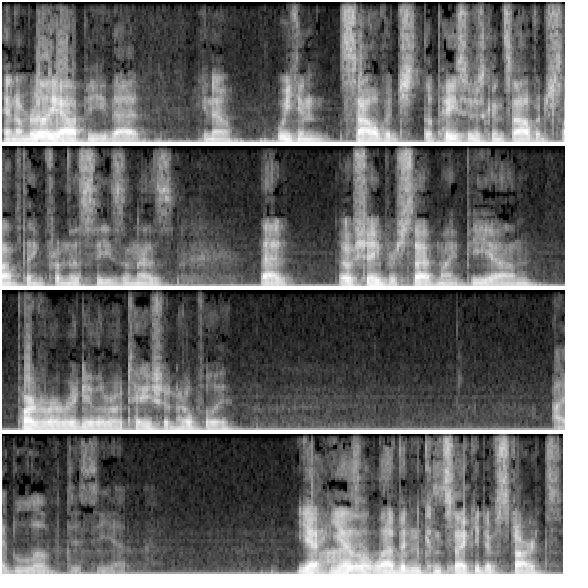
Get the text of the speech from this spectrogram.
And I'm really happy that, you know, we can salvage the Pacers can salvage something from this season as that Oshae Brissett might be um, part of our regular rotation, hopefully. I'd love to see it. Yeah, he has 11 consecutive starts.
